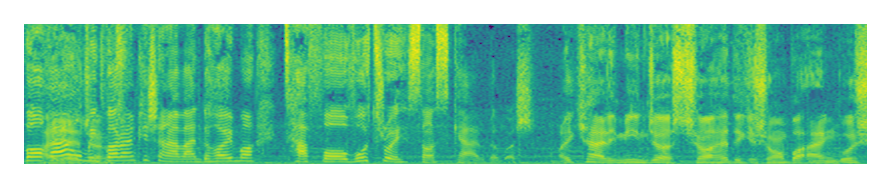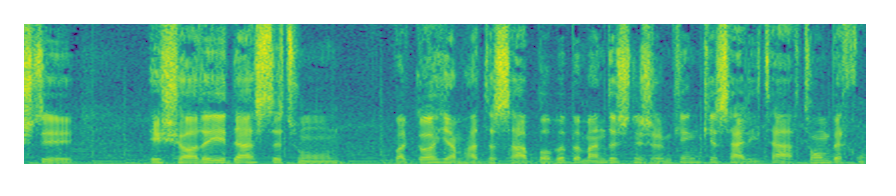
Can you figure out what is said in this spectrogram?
واقعا امیدوارم که شنونده های ما تفاوت رو احساس کرده باشه. آقای کریمی اینجاست. شاهده که شما با انگشت اشاره دستتون و گاهی هم حتی سبابه به من داشت نشون که اینکه سریعتر تون بخون.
